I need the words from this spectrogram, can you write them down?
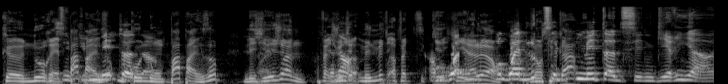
que n'auraient pas par exemple, méthode, hein. n'ont pas par exemple les gilets jaunes. Enfin, je veux dire, mais une méthode en fait En, qui, est à l'heure. en Guadeloupe, c'est cas- plus une méthode, c'est une guérilla.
